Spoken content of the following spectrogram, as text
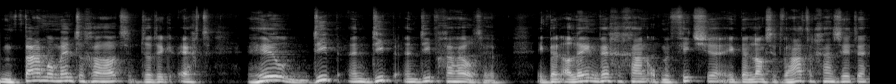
een paar momenten gehad dat ik echt heel diep en diep en diep gehuild heb. Ik ben alleen weggegaan op mijn fietsje. Ik ben langs het water gaan zitten.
